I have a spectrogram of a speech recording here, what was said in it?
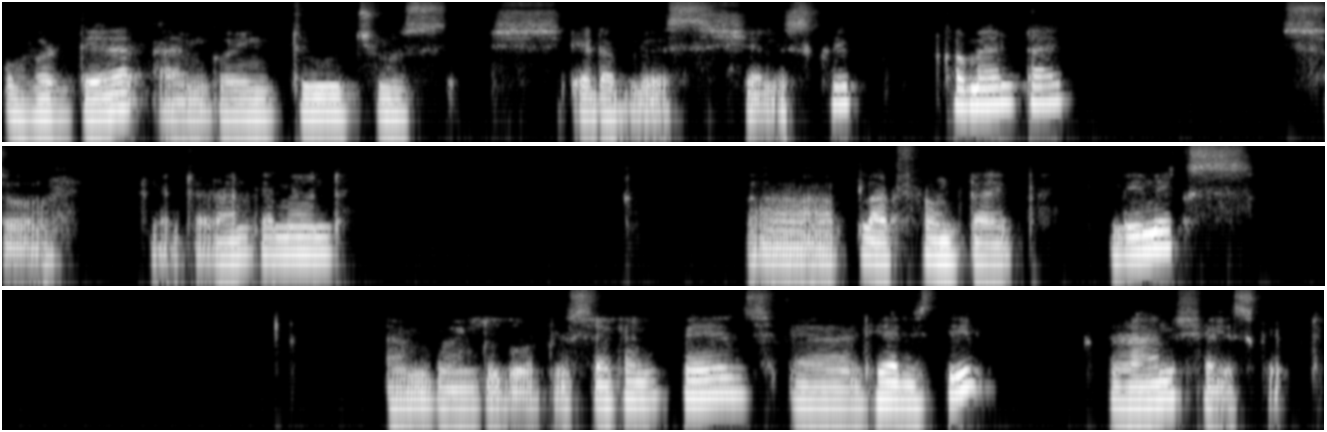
over there, I'm going to choose AWS shell script command type. So enter run command. Uh, platform type Linux. I'm going to go to second page and here is the run shell script.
